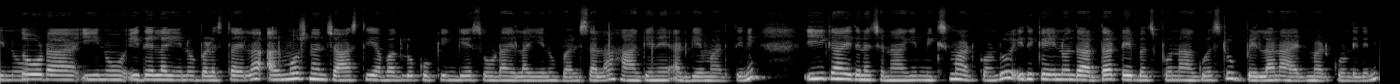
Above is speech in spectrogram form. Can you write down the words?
ಏನು ಸೋಡಾ ಏನು ಇದೆಲ್ಲ ಏನು ಬಳಸ್ತಾ ಇಲ್ಲ. ಆಲ್ಮೋಸ್ಟ್ ನಾನು ಜಾಸ್ತಿ ಯಾವಾಗಲೂ ಕುಕ್ಕಿಂಗ್ಗೆ ಸೋಡಾ ಎಲ್ಲ ಏನು ಬಳಸಲ್ಲ. ಹಾಗೆಯೇ ಅಡುಗೆ ಮಾಡ್ತೀನಿ. ಈಗ ಇದನ್ನು ಚೆನ್ನಾಗಿ ಮಿಕ್ಸ್ ಮಾಡಿಕೊಂಡು ಇದಕ್ಕೆ ಇನ್ನೊಂದು ಅರ್ಧ ಟೇಬಲ್ ಸ್ಪೂನ್ ಆಗುವಷ್ಟು ಬೆಲ್ಲನ ಆ್ಯಡ್ ಮಾಡ್ಕೊಂಡಿದ್ದೀನಿ.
